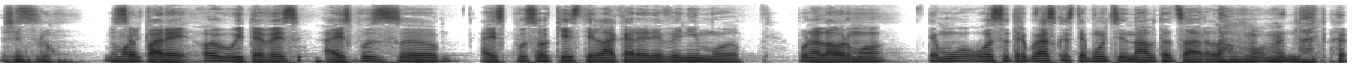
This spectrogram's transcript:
E simplu. Mi Numai se că- pare, oh, uite, vezi, ai spus, uh, ai spus o chestie la care revenim uh, până la urmă. Te mu- o să trebuiască să te muți în altă țară la un moment dat.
